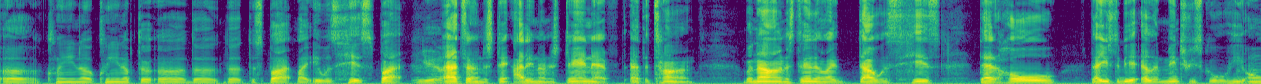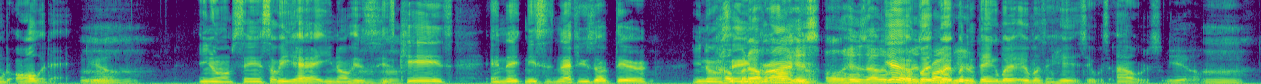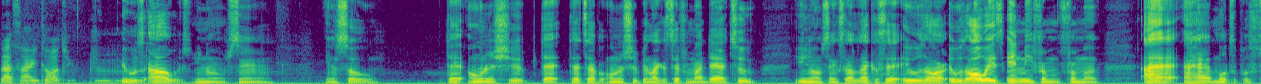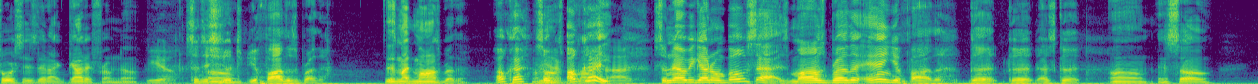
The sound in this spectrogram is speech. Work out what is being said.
uh, cleaning up, cleaning up the uh, the, the the spot like it was his spot. Yeah. I had to understand. I didn't understand that at the time, but now I understand that like that was his. That whole that used to be an elementary school. He owned all of that. Yeah. You know what I'm saying? So he had you know his his Mm-hmm. kids and they, nieces nephews up there. You know what I'm saying? out on Grinding. his on his, on yeah, his but but but yeah. the thing, but it wasn't his. It was ours. Yeah. Mm. That's how he taught you. Mm. it was ours. You know what I'm saying? And so that ownership, that that type of ownership, and like I said, from my dad too. You know what I'm saying? So like I said, it was all, it was always in me from from a. I I had multiple sources that I got it from. Though Yeah. So this is your, your father's brother. this is my mom's brother. Okay. So mom's brother. okay. So now we got on both sides, mom's brother and your father. Good, good. That's good. Um, and so,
